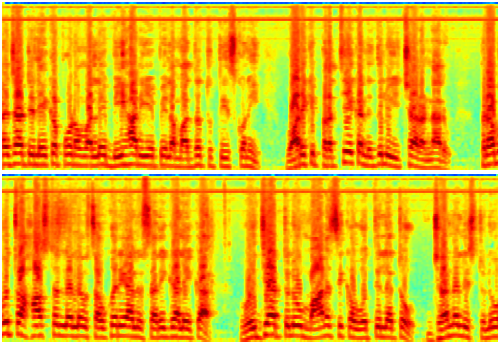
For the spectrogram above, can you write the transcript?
మెజార్టీ లేకపోవడం వల్లే బీహార్ ఏపీల మద్దతు తీసుకుని వారికి ప్రత్యేక నిధులు ఇచ్చారన్నారు. ప్రభుత్వ హాస్టళ్ళలో సౌకర్యాలు సరిగా లేక విద్యార్థులు మానసిక ఒత్తిళ్ళతో జర్నలిస్టులు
